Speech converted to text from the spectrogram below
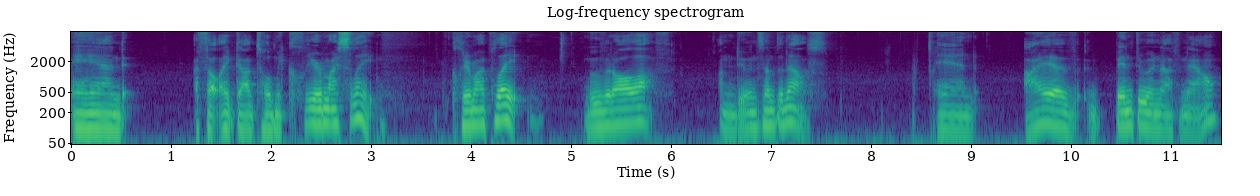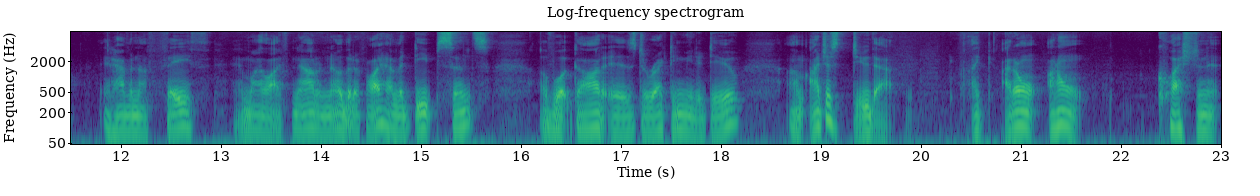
And I felt like God told me, clear my slate, clear my plate, move it all off. I'm doing something else. And I have been through enough now and have enough faith in my life now to know that if I have a deep sense of what God is directing me to do, um, I just do that. Like I don't, I don't question it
